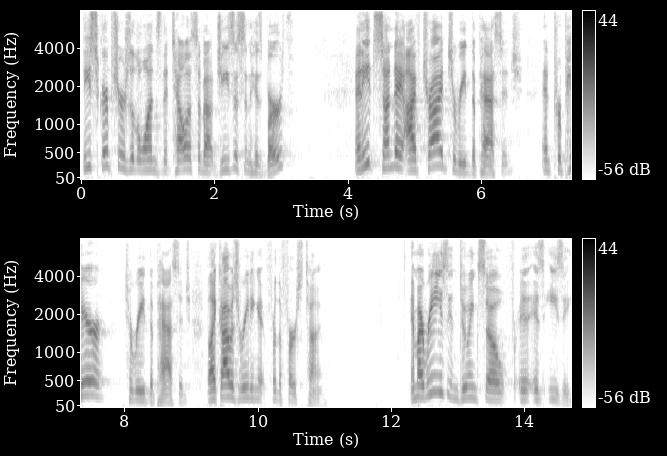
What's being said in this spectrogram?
These scriptures are the ones that tell us about Jesus and his birth. And each Sunday, I've tried to read the passage and prepare to read the passage like I was reading it for the first time. And my reason doing so is easy.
